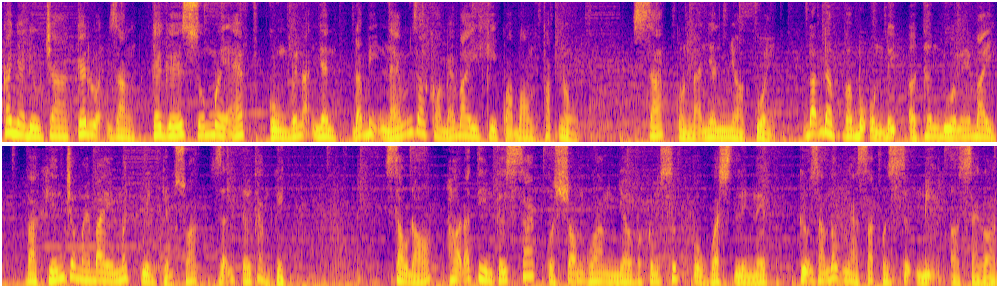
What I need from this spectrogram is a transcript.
các nhà điều tra kết luận rằng cái ghế số 10F cùng với nạn nhân đã bị ném ra khỏi máy bay khi quả bom phát nổ. Xác của nạn nhân nhỏ tuổi đã đập vào bộ ổn định ở thân đuôi máy bay và khiến cho máy bay mất quyền kiểm soát dẫn tới thảm kịch. Sau đó, họ đã tìm thấy xác của Sean Wang nhờ vào công sức của Wesley Knapp, cựu giám đốc nhà xác quân sự Mỹ ở Sài Gòn.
